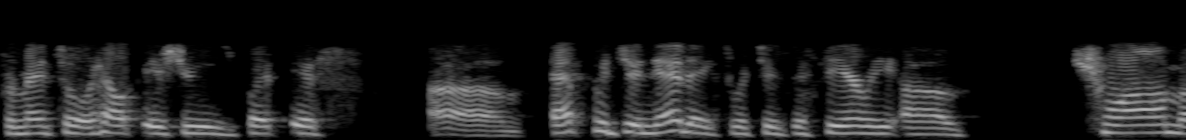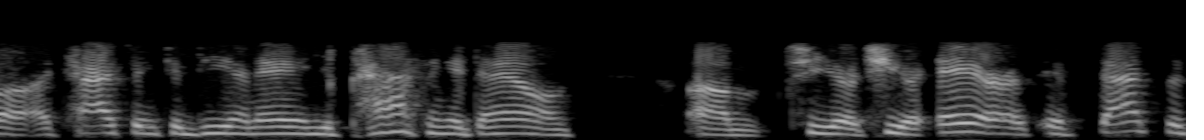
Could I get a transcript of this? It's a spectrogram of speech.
for mental health issues, but if um, epigenetics, which is the theory of trauma attaching to DNA and you passing it down um, to your to your heirs, if that's the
